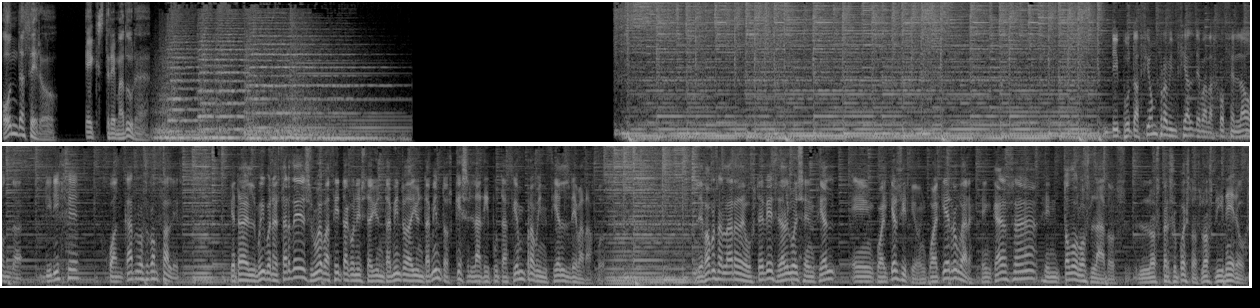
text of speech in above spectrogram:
Onda Cero, Extremadura. Diputación Provincial de Badajoz en la Onda. Dirige Juan Carlos González. ¿Qué tal? Muy buenas tardes. Nueva cita con este ayuntamiento de ayuntamientos, que es la Diputación Provincial de Badajoz. Les vamos a hablar de ustedes de algo esencial en cualquier sitio, en cualquier lugar, en casa, en todos los lados. Los presupuestos, los dineros.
